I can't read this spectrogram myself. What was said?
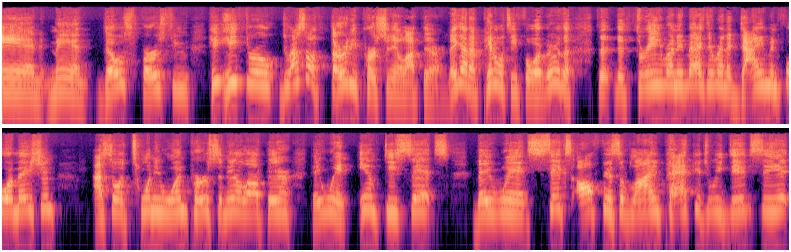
And man, those first few, he, he threw, dude, I saw 30 personnel out there. They got a penalty for it. Remember the, the, the three running back, they ran a diamond formation. I saw 21 personnel out there. They went empty sets. They went six offensive line package. We did see it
